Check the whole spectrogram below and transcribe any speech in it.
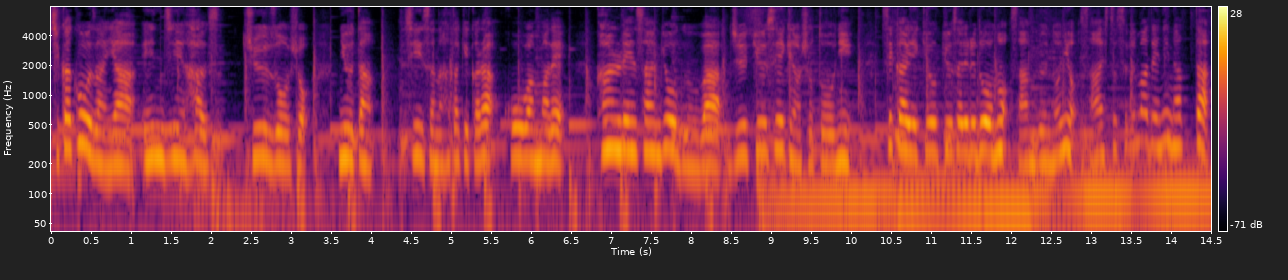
地下鉱山やエンジンハウス鋳造所ニュータン小さな畑から港湾まで関連産業群は19世紀の初頭に世界で供給される銅の3分の2を産出するまでになった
